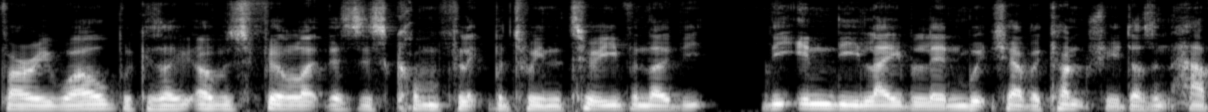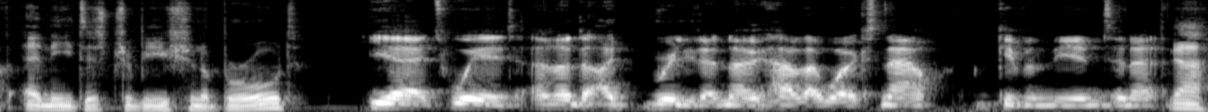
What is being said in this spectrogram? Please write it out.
very well because I, I always feel like there's this conflict between the two, even though the, the indie label in whichever country doesn't have any distribution abroad. Yeah, it's weird, and I really don't know how that works now, given the internet. Yeah.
